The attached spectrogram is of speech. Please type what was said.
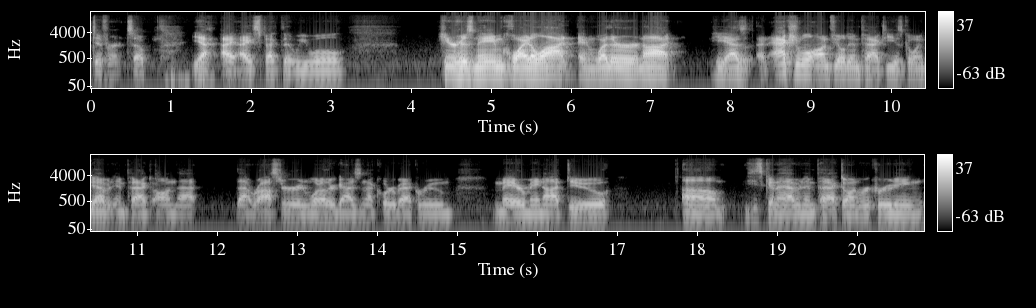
different. So, yeah, I, I expect that we will hear his name quite a lot, and whether or not he has an actual on-field impact, he is going to have an impact on that that roster and what other guys in that quarterback room may or may not do. Um, he's going to have an impact on recruiting.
